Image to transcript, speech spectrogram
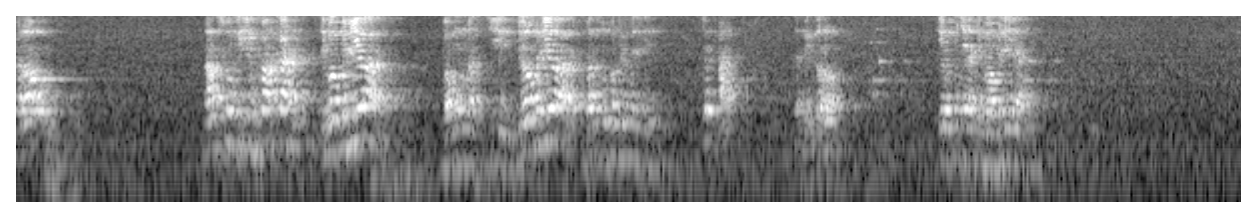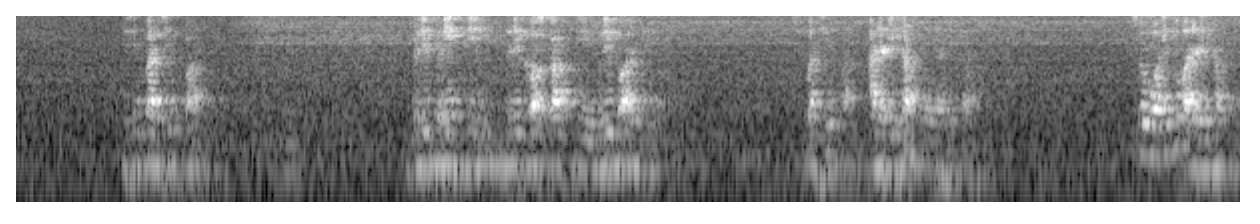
Kalau langsung diinfakkan 5 miliar bangun masjid, 5 miliar bantu fakir miskin, cepat. Tapi kalau dia punya 5 miliar disimpan-simpan beli peniti, beli kaos kaki, beli baju simpan-simpan ada hisapnya dari kita semua itu ada hisapnya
